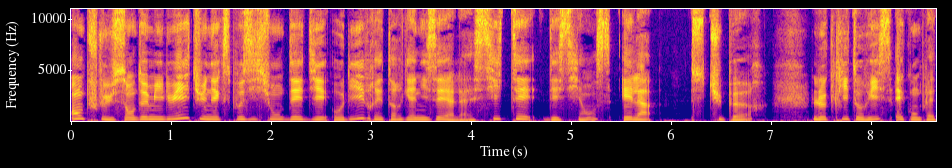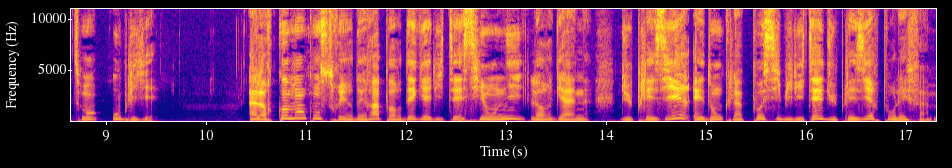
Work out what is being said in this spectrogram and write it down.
En plus, en 2008, une exposition dédiée au livre est organisée à la Cité des Sciences et la stupeur, le clitoris est complètement oublié. Alors comment construire des rapports d'égalité si on nie l'organe du plaisir et donc la possibilité du plaisir pour les femmes?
